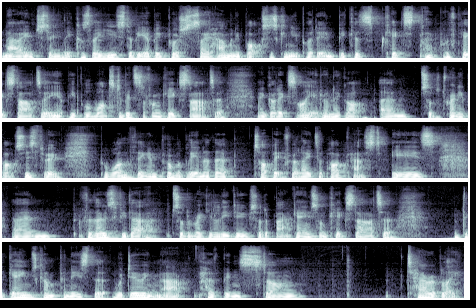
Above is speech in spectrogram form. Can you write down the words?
now, interestingly, because there used to be a big push to say how many boxes can you put in because with Kickstarter, you know, people wanted to bid stuff on Kickstarter and got excited when they got um, sort of 20 boxes through. But one thing, and probably another topic for a later podcast, is um, for those of you that sort of regularly do sort of back games on Kickstarter, the games companies that were doing that have been stung terribly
